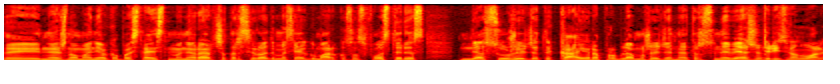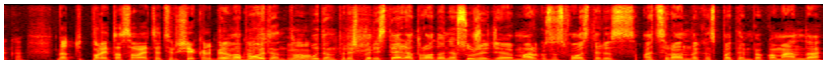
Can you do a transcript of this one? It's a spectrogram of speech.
Tai nežinau, man jokio pasiteisinimo nėra. Ir čia tarsi įrodymas, jeigu Markusas Fosteris nesužaidžia, tai ką, yra problemų žaidžiant net ir su nevėžiu. 3-11. Bet praeitą savaitę atvirkščiai Tai kalbėjome. va būtent, nu, va būtent prieš peristerį atrodo nesužaidžia Markusas Fosteris, atsiranda, kas patempia komandą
